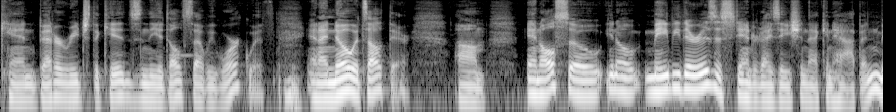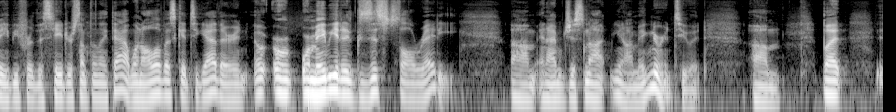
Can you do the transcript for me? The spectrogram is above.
can better reach the kids and the adults that we work with. And I know it's out there. Um, and also, you know, maybe there is a standardization that can happen, maybe for the state or something like that, when all of us get together, and or, or, or maybe it exists already, um, and I'm just not, you know, I'm ignorant to it. Um, but uh,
